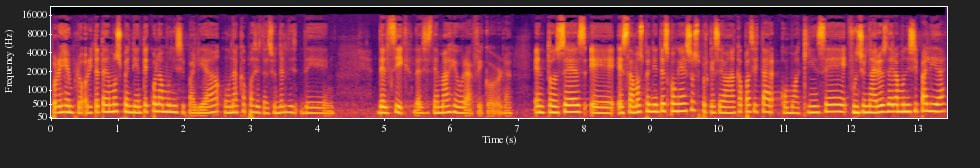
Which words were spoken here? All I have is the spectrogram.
Por ejemplo, ahorita tenemos pendiente con la municipalidad una capacitación del, del SIC, del Sistema Geográfico, ¿verdad? Entonces, eh, estamos pendientes con esos porque se van a capacitar como a 15 funcionarios de la municipalidad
